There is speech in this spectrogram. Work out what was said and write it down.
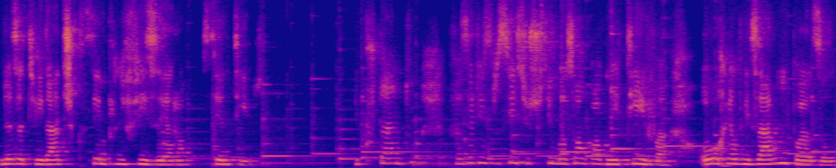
nas atividades que sempre lhe fizeram sentido. E, portanto, fazer exercícios de estimulação cognitiva ou realizar um puzzle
